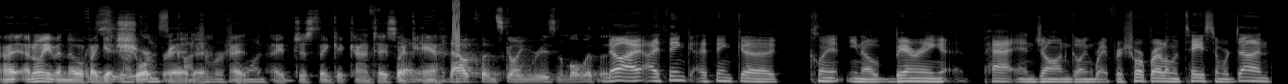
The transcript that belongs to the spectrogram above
I, I don't even know if I get cereal? Clint's the shortbread. controversial I, one. I just think it kind of tastes like Yeah, eh. Now Clint's going reasonable with it. No, I, I think I think uh, Clint, you know, bearing Pat and John going right for shortbread on the taste, and we're done.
